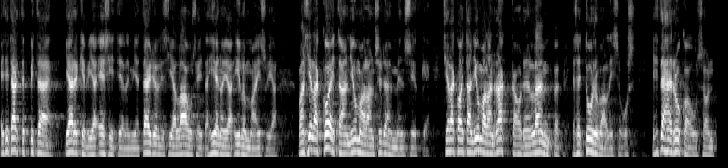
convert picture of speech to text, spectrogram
ei tarvitse pitää järkeviä esitelmiä, täydellisiä lauseita, hienoja ilmaisuja, vaan siellä koetaan Jumalan sydämen syke. Siellä koetaan Jumalan rakkauden lämpö ja se turvallisuus. Ja sitähän rukous on.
